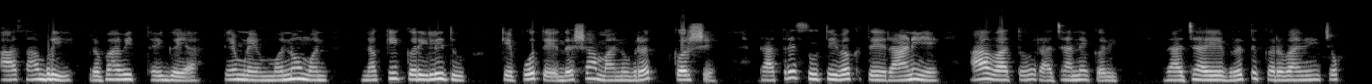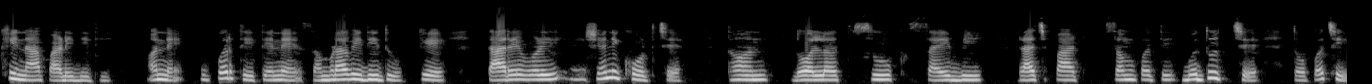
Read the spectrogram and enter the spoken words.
આ સાંભળી પ્રભાવિત થઈ ગયા. તેમણે મનોમન નક્કી કરી લીધું કે પોતે દશામાનું વ્રત કરશે. રાત્રે સૂતી વખતે રાણીએ આ વાતો રાજાને કરી. રાજાએ વ્રત કરવાની ચોખ્ખી ના પાડી દીધી. અને ઉપરથી તેને સંભળાવી દીધું કે તારે વળી શેની ખોટ છે? ધન, દોલત, સુખ સાહેબી રાજપાટ, સંપત્તિ બધું જ છે. તો પછી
